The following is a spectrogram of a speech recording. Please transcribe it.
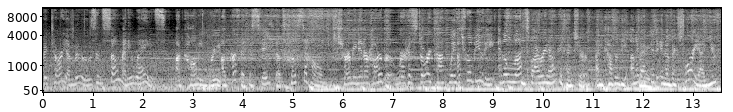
Victoria moves in so many ways. A calming breeze, a perfect escape that's close to home, charming inner harbor where historic pathway, natural beauty, and a love inspiring architecture. Uncover the unexpected in a Victoria youth.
